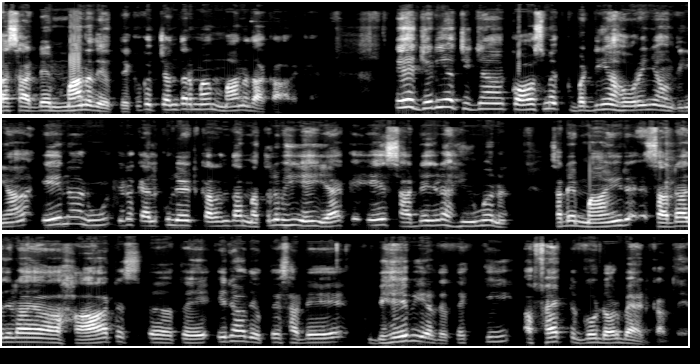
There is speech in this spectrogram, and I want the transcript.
ਆ ਸਾਡੇ ਮਨ ਦੇ ਉੱਤੇ, ਕਿਉਂਕਿ ਚੰਦਰਮਾ ਮਨ ਦਾ ਕਾਰਕ ਇਹ ਜਿਹੜੀਆਂ ਚੀਜ਼ਾਂ ਕਾਸਮਿਕ ਵੱਡੀਆਂ ਹੋ ਰਹੀਆਂ ਹੁੰਦੀਆਂ, ਇਹਨਾਂ ਨੂੰ ਜਿਹੜਾ ਕੈਲਕੂਲੇਟ ਕਰਨ ਦਾ ਮਤਲਬ ਹੀ ਇਹੀ ਹੈ ਕਿ ਇਹ ਸਾਡੇ ਜਿਹੜਾ ਹਿਊਮਨ ਸਾਡੇ ਮਾਈਂਡ ਸਾਡਾ ਜਿਹੜਾ ਹਾਰਟ ਤੇ ਇਹਨਾਂ ਦੇ ਉੱਤੇ, ਸਾਡੇ ਬਿਹੇਵੀਅਰ ਦੇ ਉੱਤੇ ਕੀ ਅਫੈਕਟ ਗੁੱਡ ਔਰ ਬੈਡ ਕਰਦੇ ਆ।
